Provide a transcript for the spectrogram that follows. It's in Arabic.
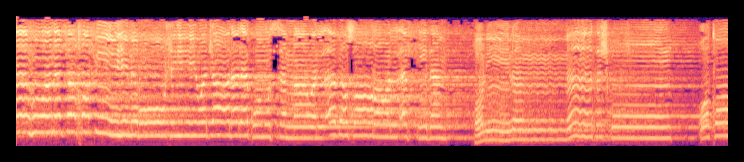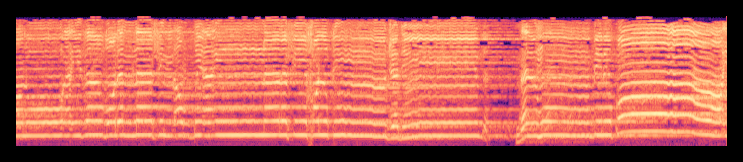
سواه ونفخ فيه من روحه وجعل لكم السمع والأبصار والأفئدة قليلا ما تشكرون وقالوا أئذا ضللنا في الأرض أئنا لفي خلق جديد بل هم بلقاء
